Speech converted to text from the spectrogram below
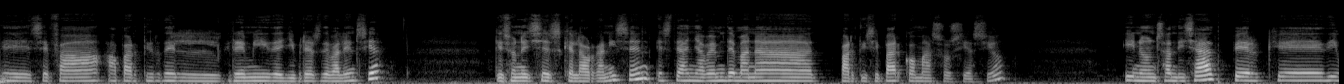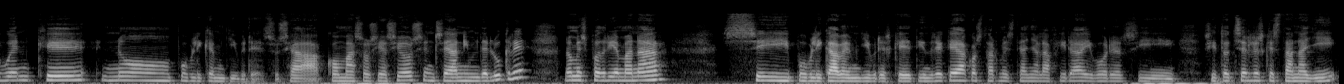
eh, se fa a partir del Gremi de Llibrers de València, que són ells que la organitzen. Este any vam demanar participar com a associació i no ens han deixat perquè diuen que no publiquem llibres. O sigui, com a associació sense ànim de lucre només podríem anar si publicàvem llibres, que tindré que acostar-me este any a la fira i veure si, si tots els que estan allí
